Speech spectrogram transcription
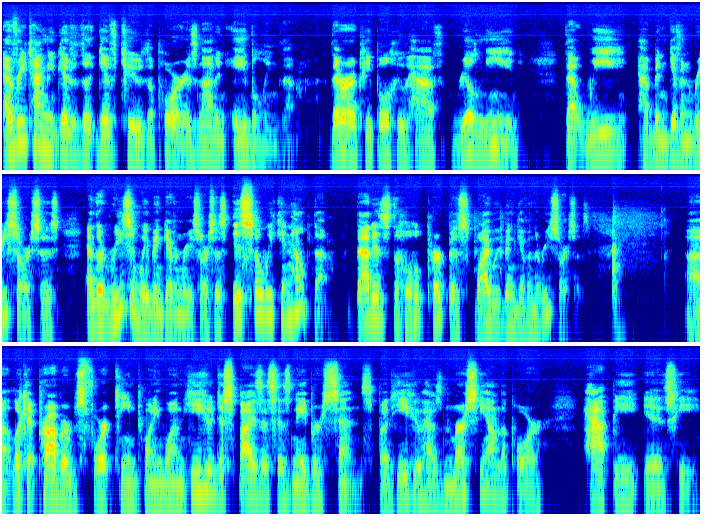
every time you give, the, give to the poor is not enabling them. There are people who have real need that we have been given resources. And the reason we've been given resources is so we can help them. That is the whole purpose why we've been given the resources. Uh, look at Proverbs 14 21. He who despises his neighbor sins, but he who has mercy on the poor, happy is he.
